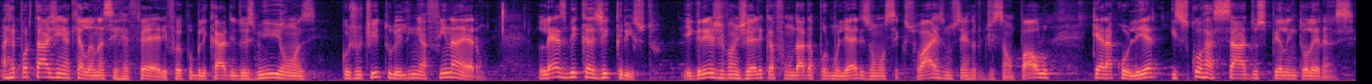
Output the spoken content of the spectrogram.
A reportagem a que a Lana se refere foi publicada em 2011, cujo título e linha fina eram Lésbicas de Cristo, igreja evangélica fundada por mulheres homossexuais no centro de São Paulo, quer acolher escorraçados pela intolerância.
